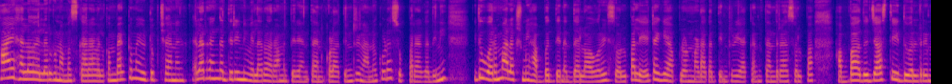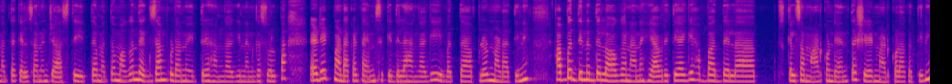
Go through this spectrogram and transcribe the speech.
ಹಾಯ್, ಹಲೋ ಎಲ್ಲರಿಗೂ ನಮಸ್ಕಾರ. Welcome back to my YouTube channel. ಎಲ್ಲರೂ ಹೆಂಗದ್ದೀರಿ? ನೀವೆಲ್ಲರೂ ಆರಾಮದಿರಿ ಅಂತ ಅನ್ಕೊಳತ್ತೀನಿ ರೀ. ನಾನು ಕೂಡ ಸೂಪರ್ ಆಗದೀನಿ. ಇದು ವರಮಹಾಲಕ್ಷ್ಮಿ ಹಬ್ಬದ ದಿನದ ಲಾಗ್ ರೀ ಸ್ವಲ್ಪ ಲೇಟಾಗಿ ಅಪ್ಲೋಡ್ ಮಾಡಾಕತ್ತೀನಿ ರೀ. ಯಾಕಂತಂದ್ರೆ ಸ್ವಲ್ಪ ಹಬ್ಬ ಅದು ಜಾಸ್ತಿ ಇದ್ದು ಅಲ್ರಿ ಮತ್ತು ಕೆಲಸನೂ ಜಾಸ್ತಿ ಇತ್ತು ಮತ್ತು ಮಗಂದು ಎಕ್ಸಾಮ್ ಕೂಡ ಇತ್ತು ರೀ ಹಾಗಾಗಿ ನನಗೆ ಸ್ವಲ್ಪ ಎಡಿಟ್ ಮಾಡೋಕೆ ಟೈಮ್ ಸಿಕ್ಕಿದ್ದಿಲ್ಲ. ಹಾಗಾಗಿ ಇವತ್ತು ಅಪ್ಲೋಡ್ ಮಾಡತ್ತೀನಿ ಹಬ್ಬದ ದಿನದ ಲಾಗ ನಾನು ಯಾವ ರೀತಿಯಾಗಿ ಹಬ್ಬದ್ದೆಲ್ಲ ಕೆಲಸ ಮಾಡಿಕೊಂಡೆ ಅಂತ ಶೇರ್ ಮಾಡ್ಕೊಳಕತ್ತೀನಿ.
